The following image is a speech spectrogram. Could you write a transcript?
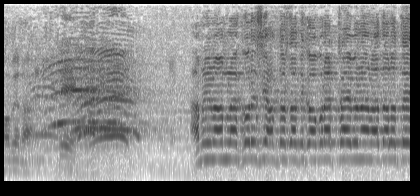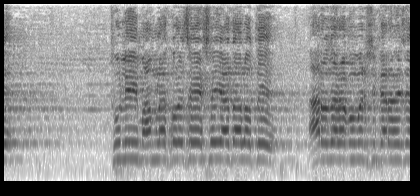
হবে না। আমি মামলা করেছি আন্তর্জাতিক অপরাধ ট্রাইব্যুনাল আদালতে। তুলি মামলা করেছে সেই আদালতে। আরও যারা গুমের শিকার হয়েছে,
